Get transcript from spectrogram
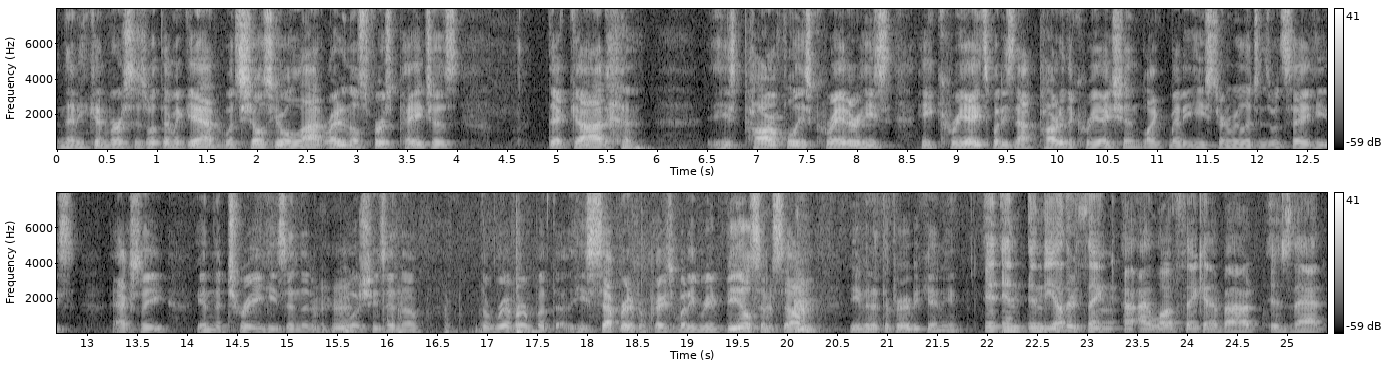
And then he converses with them again, which shows you a lot right in those first pages that God, he's powerful, he's creator, he's he creates, but he's not part of the creation, like many Eastern religions would say. He's actually in the tree, he's in the mm-hmm. bush, he's in the the river, but the, he's separated from creation, but he reveals himself even at the very beginning. And, and, and the other thing I love thinking about is that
